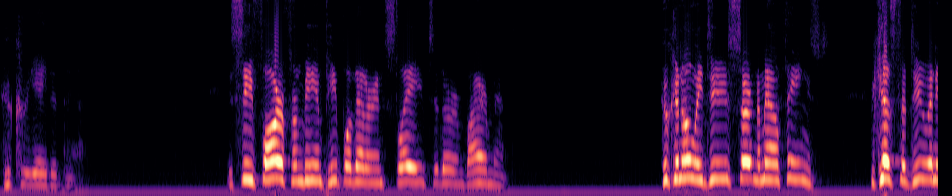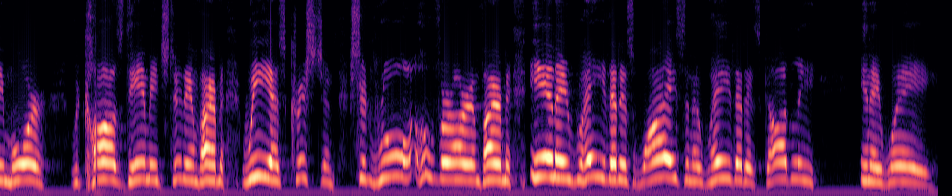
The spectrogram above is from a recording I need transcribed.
who created them. You see, far from being people that are enslaved to their environment, who can only do certain amount of things because to do any more would cause damage to the environment. We as Christians should rule over our environment in a way that is wise, in a way that is godly, in a way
